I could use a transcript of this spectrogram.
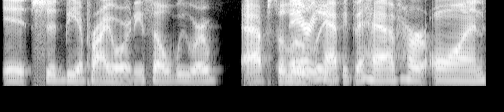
it should be a priority. So we were Absolutely. very happy to have her on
